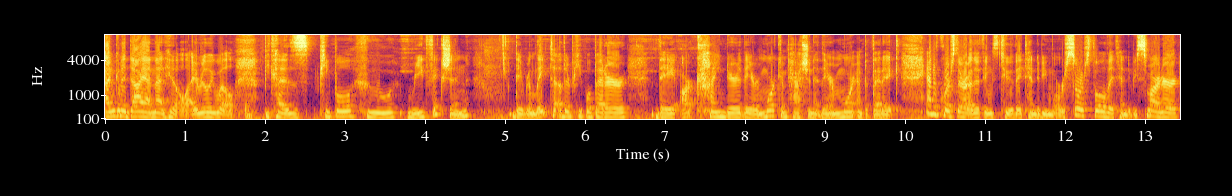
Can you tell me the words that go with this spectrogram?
I'm gonna die on that hill. I really will because people who read fiction they relate to other people better they are kinder they are more compassionate they are more empathetic and of course there are other things too they tend to be more resourceful they tend to be smarter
